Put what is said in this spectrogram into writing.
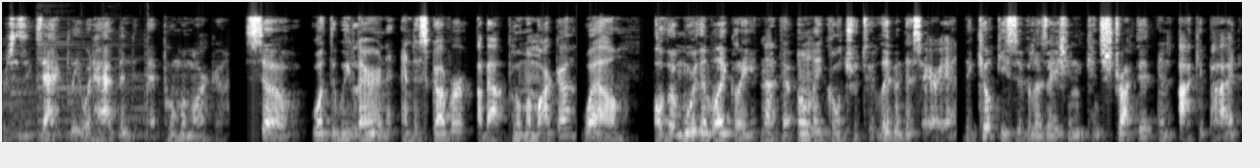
which is exactly what happened at Puma Pumamarca. So, what did we learn and discover about Puma Pumamarca? Well, Although more than likely not the only culture to live in this area, the Kilki civilization constructed and occupied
